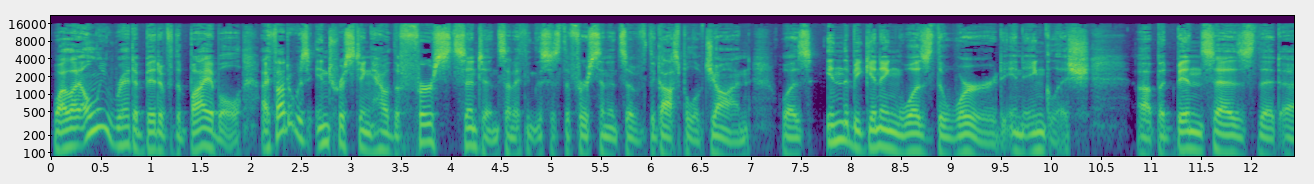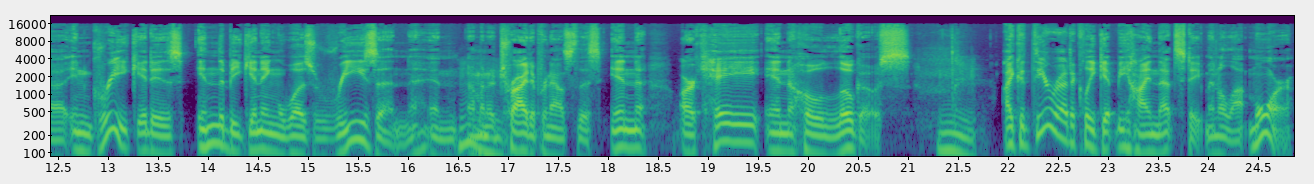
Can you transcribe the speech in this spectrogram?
While I only read a bit of the Bible, I thought it was interesting how the first sentence, and I think this is the first sentence of the Gospel of John, was, In the beginning was the Word in English. Uh, but Ben says that uh, in Greek it is in the beginning was reason, and I'm going to hmm. try to pronounce this in arche in ho logos. Mm. I could theoretically get behind that statement a lot more.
